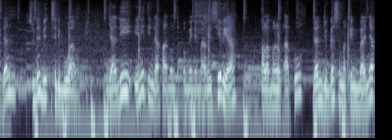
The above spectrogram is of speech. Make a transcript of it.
dan sudah bisa dibuang. Jadi ini tindakan untuk meminimalisir ya kalau menurut aku dan juga semakin banyak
